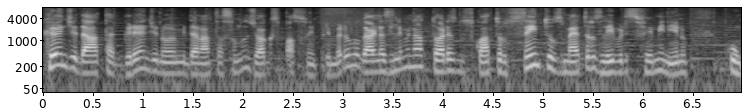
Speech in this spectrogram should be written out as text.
candidata grande nome da natação nos Jogos, passou em primeiro lugar nas eliminatórias dos 400 metros livres feminino com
